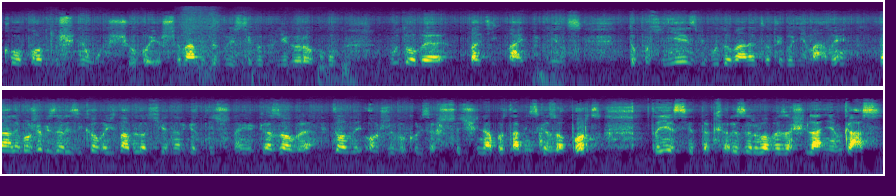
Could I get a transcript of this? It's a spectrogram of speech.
koło portu Świnoujściu, bo jeszcze mamy do 22 roku budowę Baltic Pipe, więc dopóki nie jest wybudowane, to tego nie mamy. No ale możemy zaryzykować dwa bloki energetyczne, gazowe, Dolnej Odrzy w okolicach Szczecina, bo tam jest gazoport. To jest jednak rezerwowe zasilanie w gaz,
